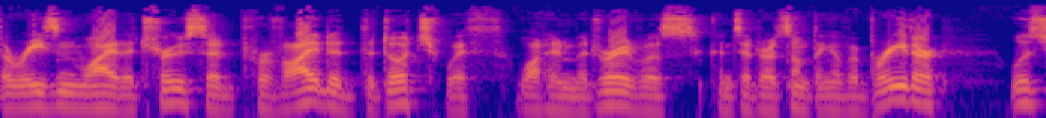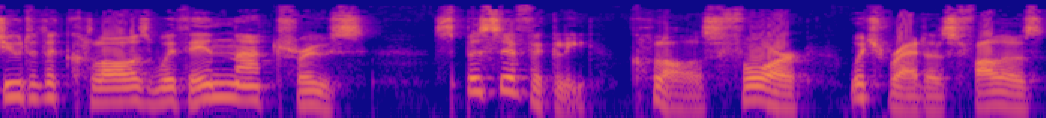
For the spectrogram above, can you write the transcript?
The reason why the truce had provided the Dutch with what in Madrid was considered something of a breather was due to the clause within that truce, specifically Clause 4, which read as follows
